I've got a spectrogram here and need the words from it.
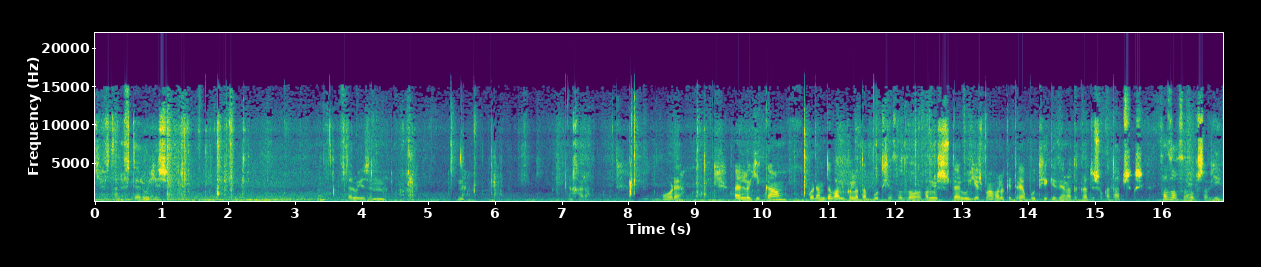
Και αυτά είναι φτερούγες. Φτερούγες δεν είναι. Ναι. Μια χαρά. Ωραία. Ε, λογικά μπορεί να μην τα βάλω καλά τα μπουτια. Θα δω. Θα βάλω στι φτερούγες. Μπορώ να βάλω και τρία μπουτια και δύο να τα κρατήσω κατάψυξη. Θα δω, θα δω πώς θα βγει.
